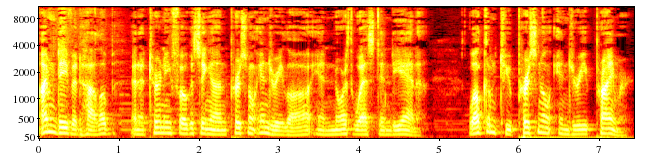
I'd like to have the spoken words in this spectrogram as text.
I'm David Holub, an attorney focusing on personal injury law in Northwest Indiana. Welcome to Personal Injury Primer,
